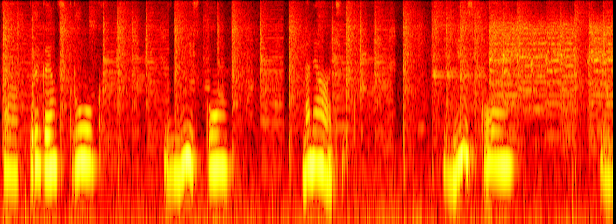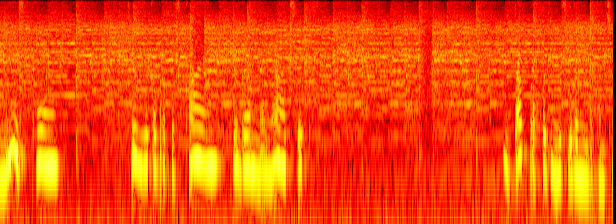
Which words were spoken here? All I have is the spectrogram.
Так, прыгаем в круг, в миску, на мячик, в миску, в миску. Кьюбзика пропускаем, прыгаем на мячик. И так проходим весь уровень до конца.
